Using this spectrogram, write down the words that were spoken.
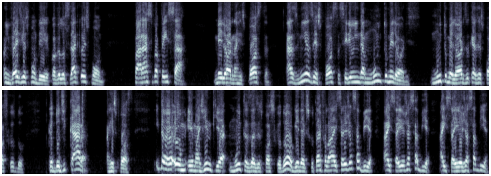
ao invés de responder com a velocidade que eu respondo, parasse para pensar melhor na resposta, as minhas respostas seriam ainda muito melhores. Muito melhores do que as respostas que eu dou. Porque eu dou de cara a resposta. Então, eu, eu, imagino que muitas das respostas que eu dou, alguém deve escutar e falar: Ah, isso aí eu já sabia. Ah, isso aí eu já sabia. Ah, isso aí eu já sabia.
